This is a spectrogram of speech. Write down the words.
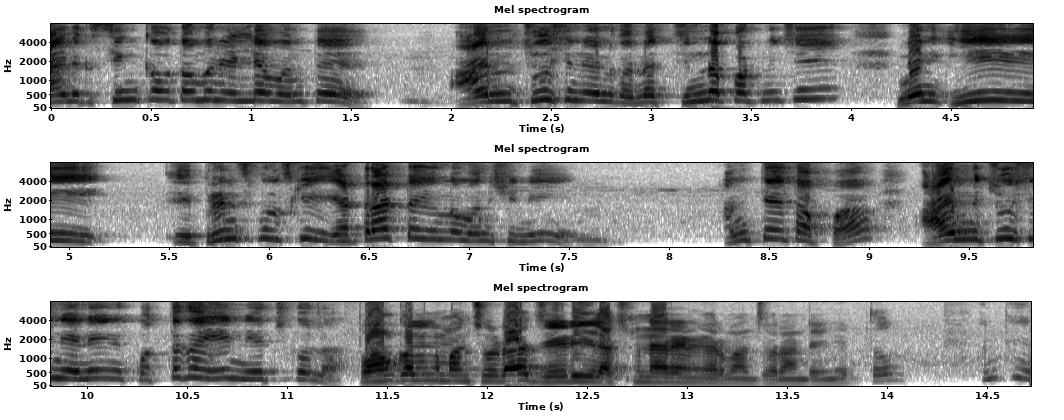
ఆయనకు సింక్ అవుతామని వెళ్ళాం అంతే. ఆయన చూసి నేను కదా చిన్నప్పటి నుంచి నేను ఈ ఈ ప్రిన్సిపల్స్కి అట్రాక్ట్ అయి ఉన్న మనిషిని. అంతే తప్ప ఆయన్ని చూసి నేనే కొత్తగా ఏం నేర్చుకోలే పవన్ కళ్యాణ్ మంచోడా? జేడీ లక్ష్మీనారాయణ గారు మంచోడా అంటే ఏం చెప్తావు? అంటే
